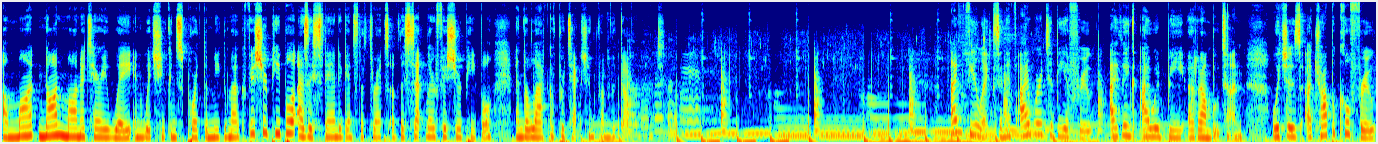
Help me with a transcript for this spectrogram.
a mon- non monetary way in which you can support the Mi'kmaq Fisher people as they stand against the threats of the settler Fisher people and the lack of protection from the government. I'm Felix, and if I were to be a fruit, I think I would be a rambutan, which is a tropical fruit,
